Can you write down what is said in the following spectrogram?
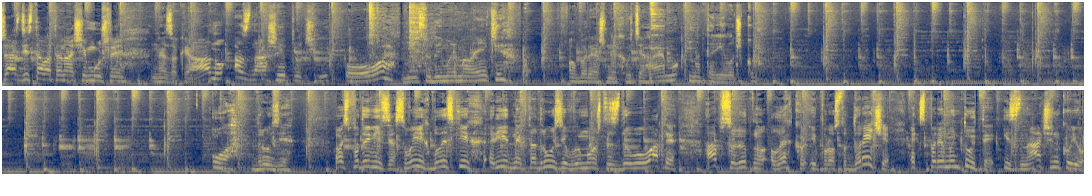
Час діставати наші мушлі не з океану, а з нашої печі. О, їй сюди, мої маленькі. Обережно їх витягаємо на тарілочку. О, друзі, ось подивіться, своїх близьких, рідних та друзів ви можете здивувати абсолютно легко і просто. До речі, експериментуйте із начинкою.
